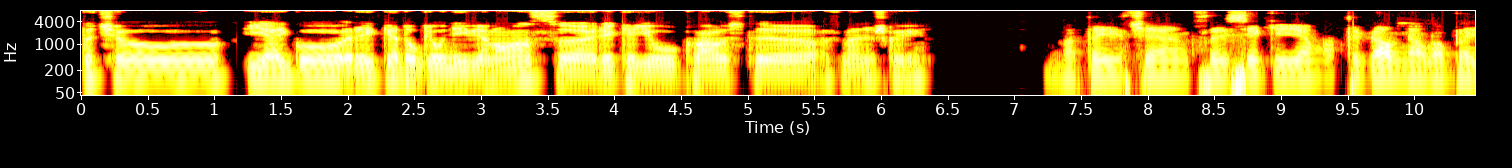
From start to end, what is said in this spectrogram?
tačiau jeigu reikia daugiau nei vienos, reikia jų klausti asmeniškai. Na tai čia su įsigijimu, tai gal nelabai.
